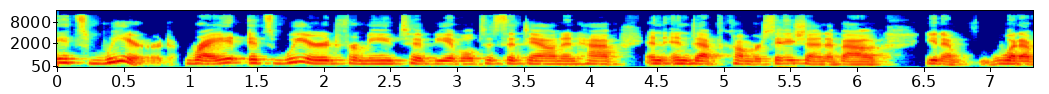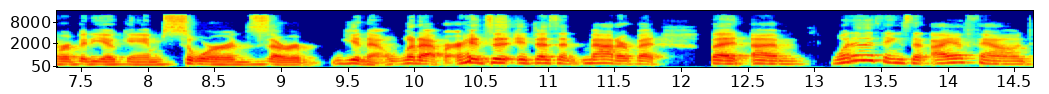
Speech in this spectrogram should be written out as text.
it's weird, right? It's weird for me to be able to sit down and have an in-depth conversation about, you know, whatever video game, swords or, you know, whatever. It's it doesn't matter, but but um one of the things that I have found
